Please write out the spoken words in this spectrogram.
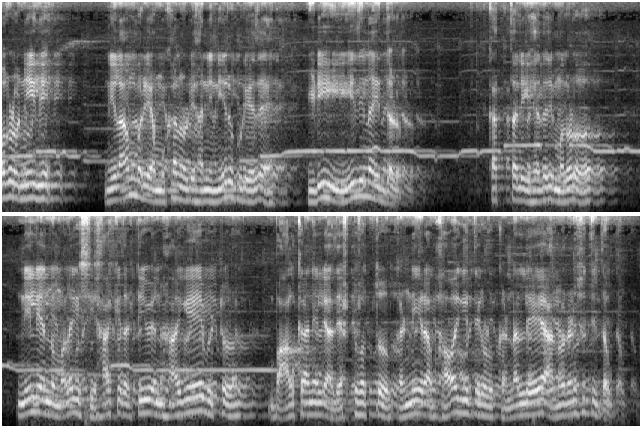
ಮಗಳು ನೀಲಿ, ನೀಲಾಂಬರಿಯ ಮುಖ ನೋಡಿ ಹನಿ ನೀರು ಕುಡಿಯದೆ ಇಡೀ ದಿನ ಇದ್ದಳು. ಕತ್ತಲಿಗೆ ಹೆದರಿ ಮಗಳು ನೀಲಿಯನ್ನು ಮಲಗಿಸಿ ಹಾಕಿದ ಟಿವಿಯನ್ನು ಹಾಗೇ ಬಿಟ್ಟು ಬಾಲ್ಕನಿಯಲ್ಲಿ ಅದೆಷ್ಟು ಹೊತ್ತು ಕಣ್ಣೀರ ಭಾವಗೀತೆಗಳು ಕಣ್ಣಲ್ಲೇ ಅನುರಣಿಸುತ್ತಿದ್ದವು.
